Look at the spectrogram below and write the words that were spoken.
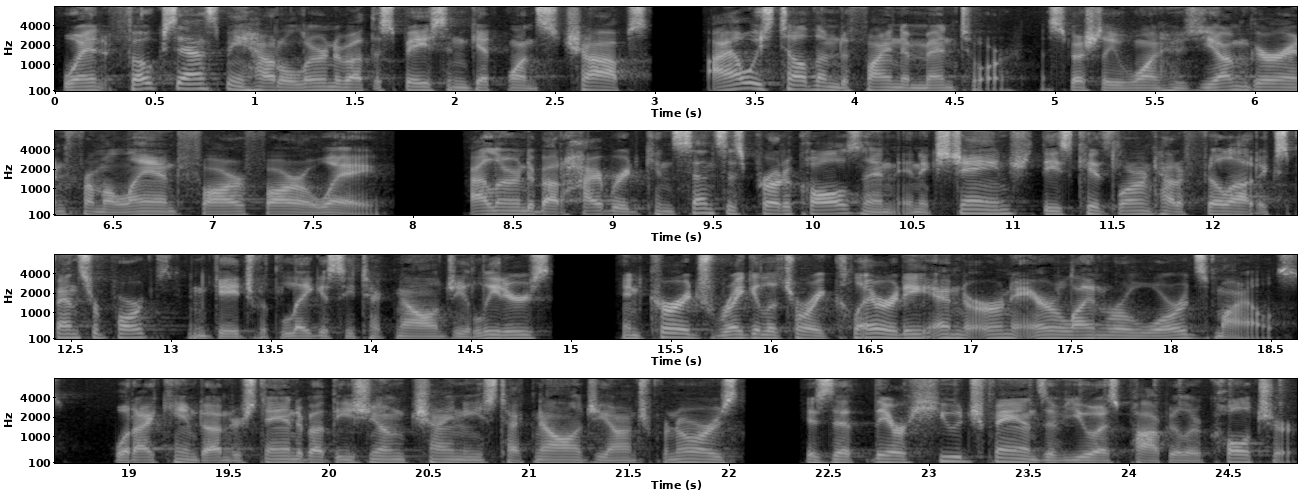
When folks ask me how to learn about the space and get one's chops, I always tell them to find a mentor, especially one who's younger and from a land far, far away. I learned about hybrid consensus protocols, and in exchange, these kids learned how to fill out expense reports, engage with legacy technology leaders, encourage regulatory clarity, and earn airline rewards miles. What I came to understand about these young Chinese technology entrepreneurs is that they are huge fans of US popular culture.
